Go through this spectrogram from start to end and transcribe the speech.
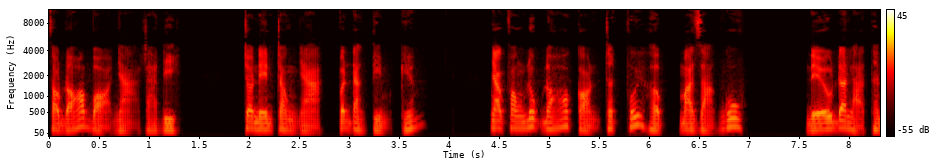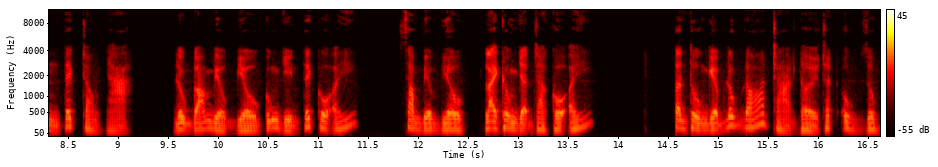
sau đó bỏ nhà ra đi. Cho nên trong nhà vẫn đang tìm kiếm. Nhạc Phong lúc đó còn rất phối hợp mà giả ngu. Nếu đã là thần tích trong nhà, lúc đó Miều Miều cũng nhìn thấy cô ấy. Sao Miều Miều lại không nhận ra cô ấy? Tần thủ nghiệp lúc đó trả lời rất ung dung.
